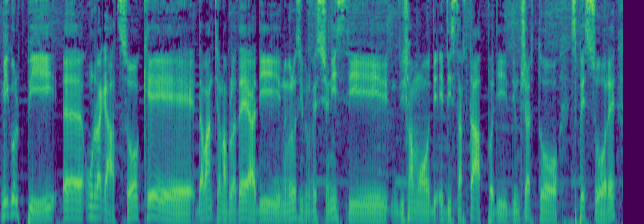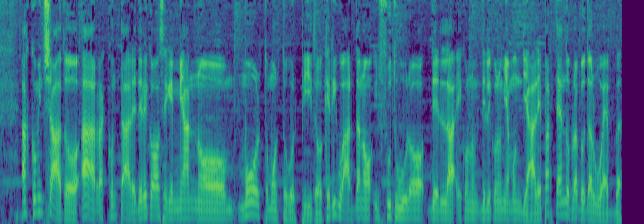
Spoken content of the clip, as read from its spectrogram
mi colpì eh, un ragazzo che davanti a una platea di numerosi professionisti diciamo di, e di start-up di, di un certo spessore ha cominciato a raccontare delle cose che mi hanno molto molto colpito che riguardano il futuro della econo- dell'economia mondiale partendo proprio dal web.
